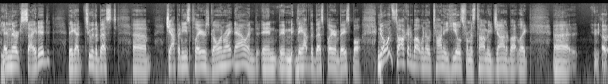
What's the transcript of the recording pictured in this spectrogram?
and they're excited. They got two of the best uh, Japanese players going right now, and, and and they have the best player in baseball. No one's talking about when Ohtani heals from his Tommy John about like uh, uh, uh,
